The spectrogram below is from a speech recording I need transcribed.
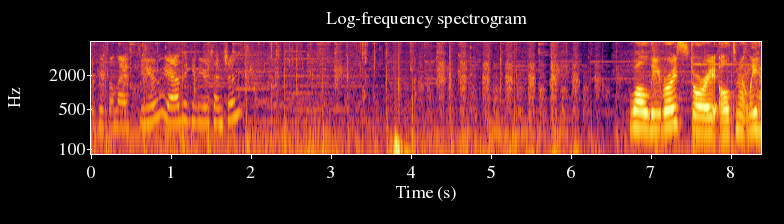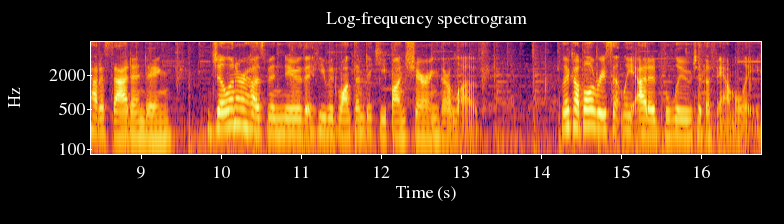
Were people nice to you? Yeah, they give you attention? While Leroy's story ultimately had a sad ending, Jill and her husband knew that he would want them to keep on sharing their love. The couple recently added Blue to the family,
